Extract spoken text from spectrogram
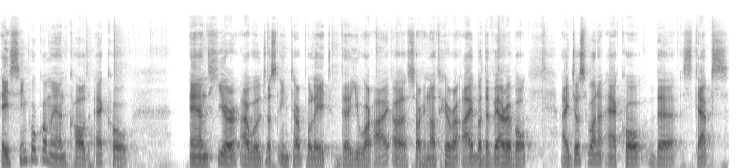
a simple command called echo and here I will just interpolate the URI, uh, sorry, not URI, but the variable I just want to echo the steps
